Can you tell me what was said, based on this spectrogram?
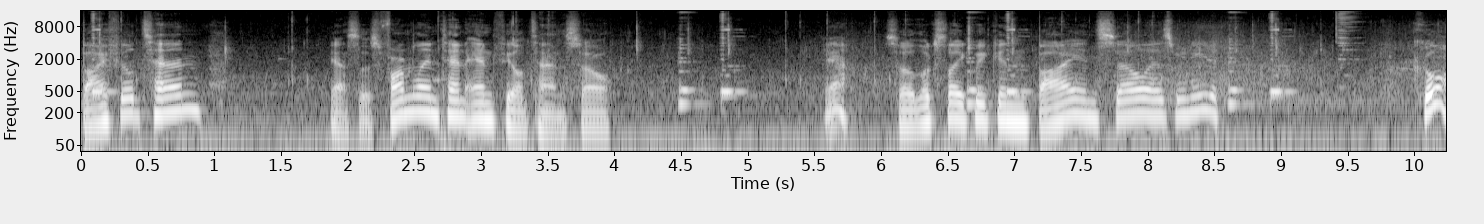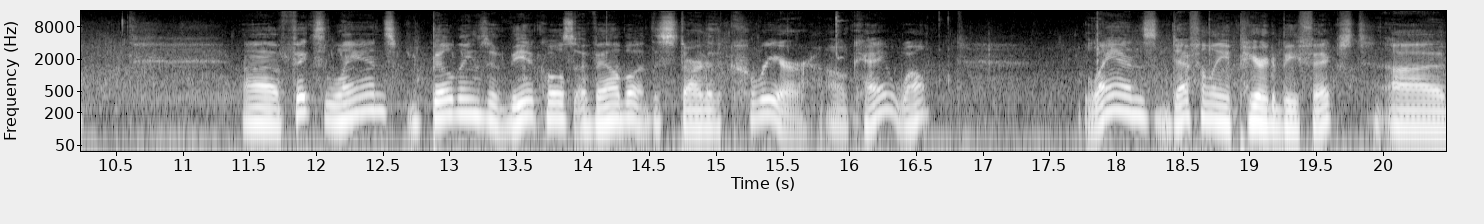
Buy field 10. Yeah, so it's farmland 10 and field 10. So, yeah. So it looks like we can buy and sell as we need it. Cool. Uh, fixed lands, buildings, and vehicles available at the start of the career. Okay, well, lands definitely appear to be fixed. Uh,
